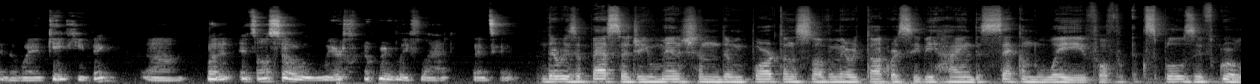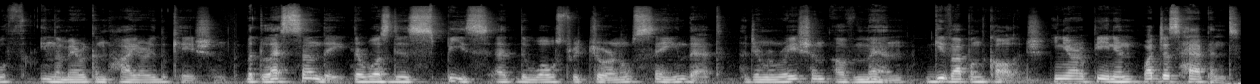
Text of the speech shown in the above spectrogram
in the way of gatekeeping. Um, but it, it's also weird, weirdly flat landscape. There is a passage you mentioned the importance of meritocracy behind the second wave of explosive growth in American higher education. But last Sunday, there was this piece at the Wall Street Journal saying that a generation of men give up on college. In your opinion, what just happened?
